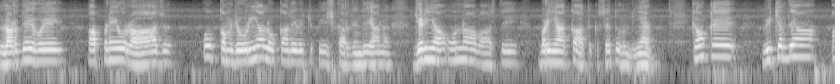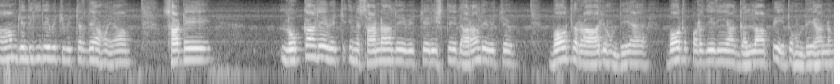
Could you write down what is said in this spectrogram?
ਲੜਦੇ ਹੋਏ ਆਪਣੇ ਉਹ ਰਾਜ਼ ਉਹ ਕਮਜ਼ੋਰੀਆਂ ਲੋਕਾਂ ਦੇ ਵਿੱਚ ਪੇਸ਼ ਕਰ ਦਿੰਦੇ ਹਨ, ਜਿਹੜੀਆਂ ਉਹਨਾਂ ਵਾਸਤੇ ਬੜੀਆਂ ਘਾਤਕ ਸਿੱਧ ਹੁੰਦੀਆਂ। ਕਿਉਂਕਿ ਵਿਚਰਦਿਆਂ, ਆਮ ਜ਼ਿੰਦਗੀ ਦੇ ਵਿੱਚ ਵਿਚਰਦਿਆਂ ਹੋਇਆਂ ਸਾਡੇ ਲੋਕਾਂ ਦੇ ਵਿੱਚ, ਇਨਸਾਨਾਂ ਦੇ ਵਿੱਚ, ਰਿਸ਼ਤੇਦਾਰਾਂ ਦੇ ਵਿੱਚ ਬਹੁਤ ਰਾਜ ਹੁੰਦੇ ਆ, ਬਹੁਤ ਪਰਦੇ ਦੀਆਂ ਗੱਲਾਂ ਭੇਤ ਹੁੰਦੇ ਹਨ,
